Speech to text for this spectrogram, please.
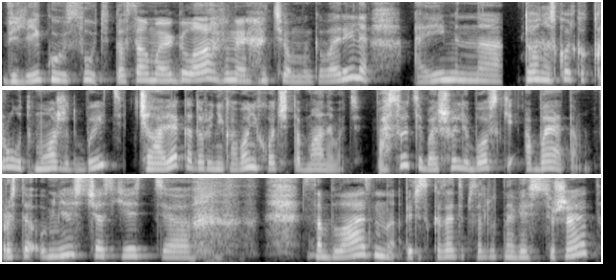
великую суть, то самое главное, о чем мы говорили, а именно то, насколько крут может быть человек, который никого не хочет обманывать. По сути, Большой Лебовский об этом. Просто у меня сейчас есть э, соблазн пересказать абсолютно весь сюжет,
